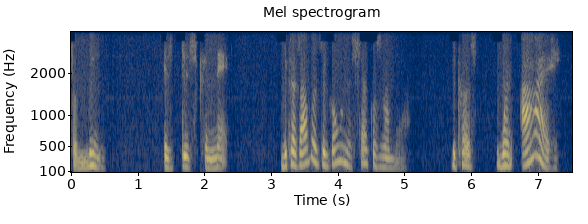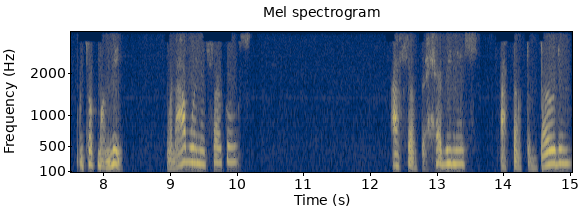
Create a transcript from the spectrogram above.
for me is disconnect because I wasn't going in circles no more. Because when I, I'm talking about me, when I went in circles, I felt the heaviness. I felt the burden.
